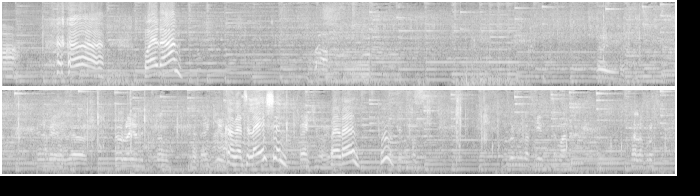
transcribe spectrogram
¡Puedan! Espero lo hayan disfrutado. Thank you. Congratulations. Thank you. Well done. Nos vemos la siguiente semana. Hasta la próxima.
